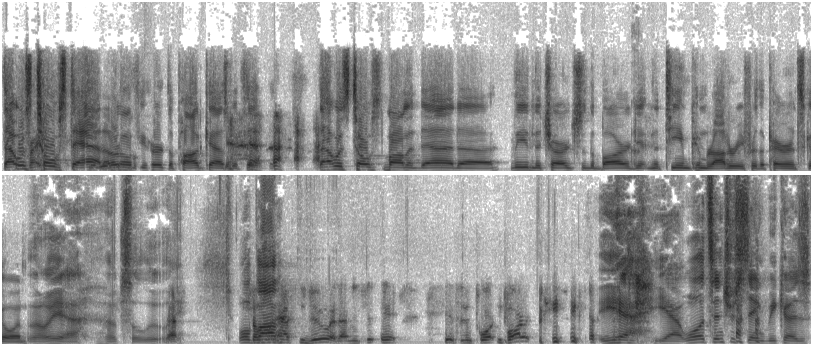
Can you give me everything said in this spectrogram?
That was right. Toph's dad. I don't know if you heard the podcast with him. that was Toph's mom and dad uh, leading the charge to the bar, getting the team camaraderie for the parents going. Oh yeah, absolutely. That, well, Someone Bob has to do it. I mean, it, it's an important part. yeah, yeah. Well, it's interesting because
